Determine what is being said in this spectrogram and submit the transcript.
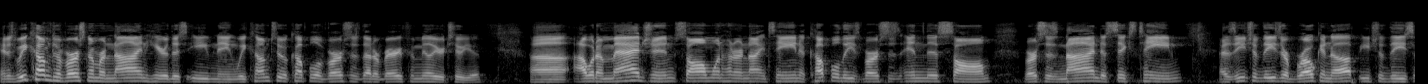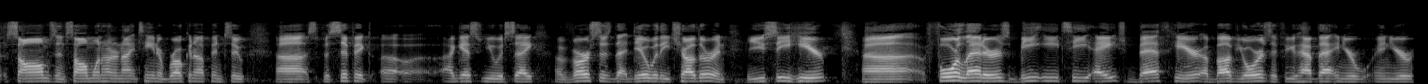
And as we come to verse number 9 here this evening, we come to a couple of verses that are very familiar to you. Uh, I would imagine Psalm 119, a couple of these verses in this psalm, verses 9 to 16, as each of these are broken up, each of these psalms in Psalm 119 are broken up into uh, specific, uh, I guess you would say, uh, verses that deal with each other. And you see here uh, four letters, B E T H, Beth here above yours, if you have that in your in your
